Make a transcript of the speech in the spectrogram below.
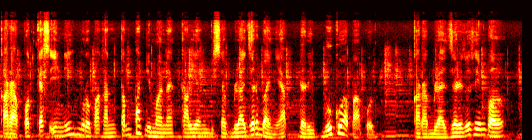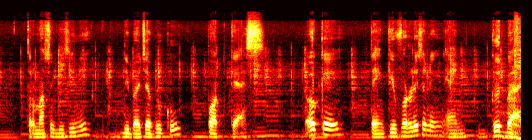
Karena podcast ini merupakan tempat di mana kalian bisa belajar banyak dari buku apa pun. Karena belajar itu simple, termasuk di sini dibaca buku podcast. Oke, okay, thank you for listening and goodbye.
